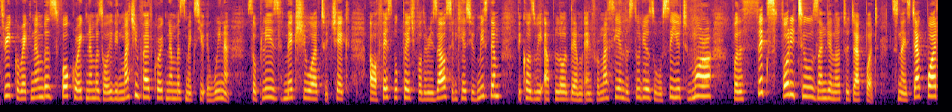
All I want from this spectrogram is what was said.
three correct numbers, four correct numbers, or even matching five correct numbers makes you a winner. So please make sure to check our Facebook page for the results in case you've missed them because we upload them. And from us here in the studios, we will see you tomorrow for the 642 Zambian Lotto jackpot. Tonight's jackpot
